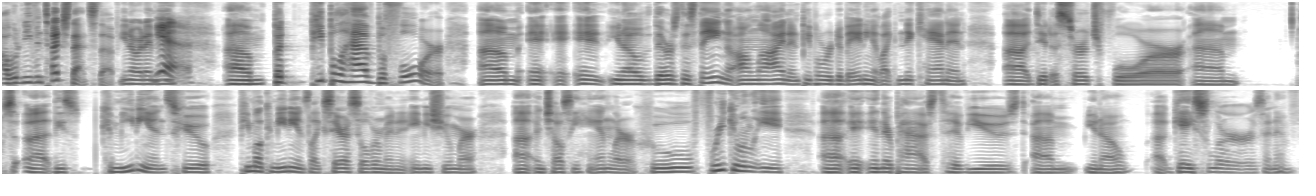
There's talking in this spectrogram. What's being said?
I wouldn't even touch that stuff. You know what I mean? Yeah. Um, but people have before. Um, and, and, you know, there was this thing online, and people were debating it. Like Nick Cannon uh, did a search for um, uh, these comedians who, female comedians like Sarah Silverman and Amy Schumer uh, and Chelsea Handler, who frequently uh, in, in their past have used, um, you know, uh, gay slurs and have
